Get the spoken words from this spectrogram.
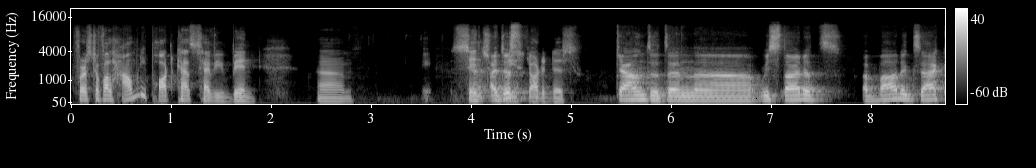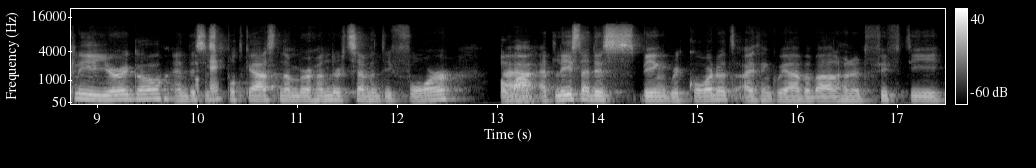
first of all, how many podcasts have you been um, since I just started this? Counted and uh, we started about exactly a year ago, and this okay. is podcast number 174. Oh, wow. Uh, at least that is being recorded. I think we have about 150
